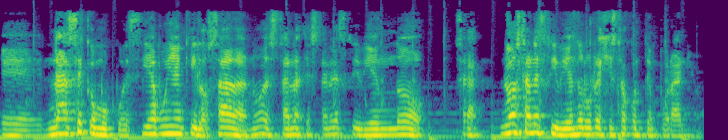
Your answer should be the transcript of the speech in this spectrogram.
eh, nace como poesía muy anquilosada, ¿no? Están, están escribiendo, o sea, no están escribiendo en un registro contemporáneo,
